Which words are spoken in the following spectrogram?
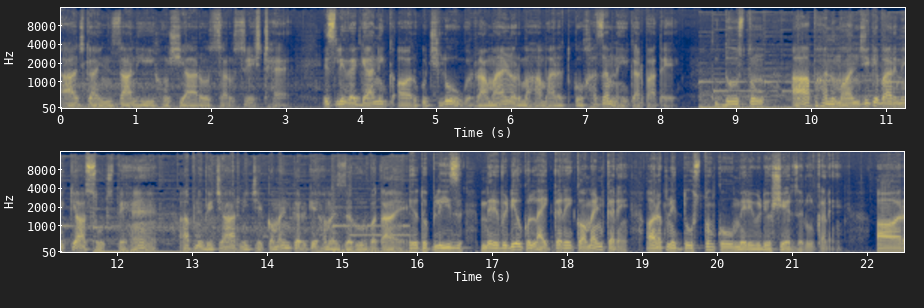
आज का इंसान ही होशियार और सर्वश्रेष्ठ है। इसलिए वैज्ञानिक और कुछ लोग रामायण और महाभारत को हजम नहीं कर पाते। दोस्तों, आप हनुमान जी के बारे में क्या सोचते हैं? अपने विचार नीचे कमेंट करके हमें ज़रूर बताएँ। तो प्लीज़ मेरे वीडियो को लाइक करें कमेंट करें और अपने दोस्तों को मेरी वीडियो शेयर ज़रूर करें। और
